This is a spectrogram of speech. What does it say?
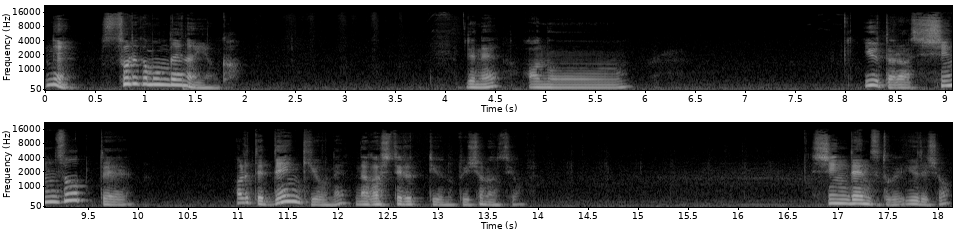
あ。ねそれが問題なんやんか。でねあのー言うたら心臓ってあれって電気をね流してるっていうのと一緒なんですよ。心電図とか言うでしょ？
